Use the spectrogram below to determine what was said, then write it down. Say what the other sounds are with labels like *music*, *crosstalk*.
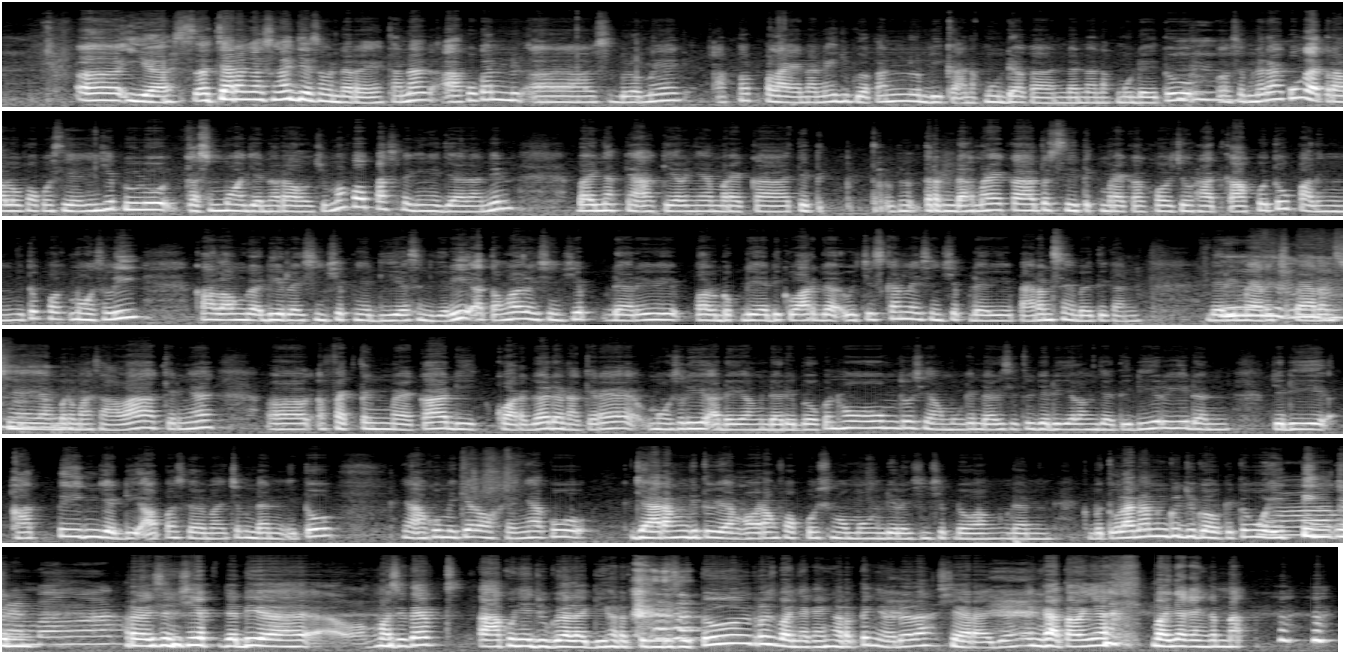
Eh iya, secara nggak sengaja sebenarnya, karena aku kan eh, sebelumnya apa pelayanannya juga kan lebih ke anak muda kan, dan anak muda itu eh, sebenarnya aku nggak terlalu fokus di relationship dulu ke semua general, cuma kok pas lagi ngejalanin banyak yang akhirnya mereka titik ter- terendah mereka, terus titik mereka kalau curhat ke aku tuh paling itu mostly kalau nggak di relationshipnya dia sendiri atau nggak relationship dari produk dia di keluarga, which is kan relationship dari parentsnya berarti kan dari marriage parentsnya yang bermasalah akhirnya uh, affecting mereka di keluarga dan akhirnya mostly ada yang dari broken home terus yang mungkin dari situ jadi hilang jati diri dan jadi cutting jadi apa segala macam dan itu yang aku mikir wah kayaknya aku jarang gitu yang orang fokus ngomong di relationship doang. Dan kebetulan kan aku juga waktu itu waiting Wah, in banget. relationship. Jadi ya maksudnya akunya juga lagi hurting di situ terus banyak yang hurting ya udahlah share aja. Eh nggak taunya *laughs* banyak yang kena *laughs*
